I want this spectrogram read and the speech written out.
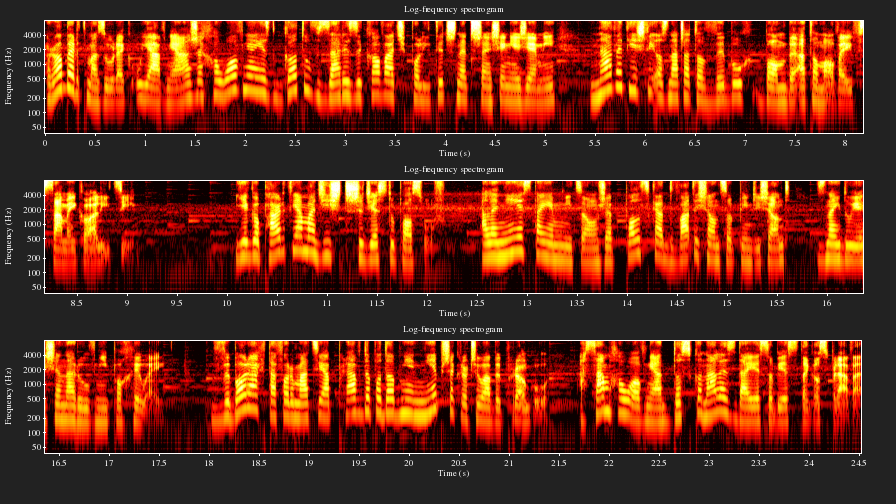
Robert Mazurek ujawnia, że Hołownia jest gotów zaryzykować polityczne trzęsienie ziemi, nawet jeśli oznacza to wybuch bomby atomowej w samej koalicji. Jego partia ma dziś 30 posłów, ale nie jest tajemnicą, że Polska 2050 znajduje się na równi pochyłej. W wyborach ta formacja prawdopodobnie nie przekroczyłaby progu, a sam Hołownia doskonale zdaje sobie z tego sprawę.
